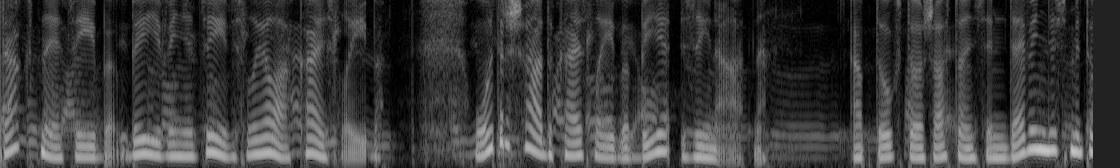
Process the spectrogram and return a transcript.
Rakstniecība bija viņa dzīves lielākā kaislība. Otra šāda kaislība bija zinātne. Ap 1890.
